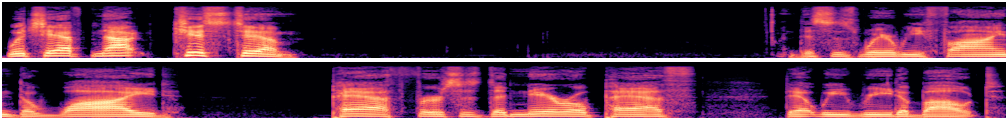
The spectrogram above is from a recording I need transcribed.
which hath not kissed him. This is where we find the wide path versus the narrow path that we read about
